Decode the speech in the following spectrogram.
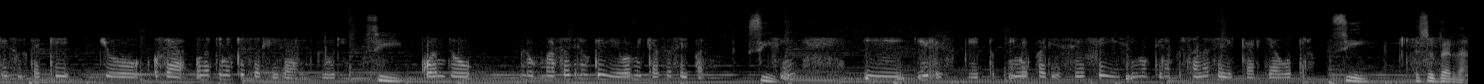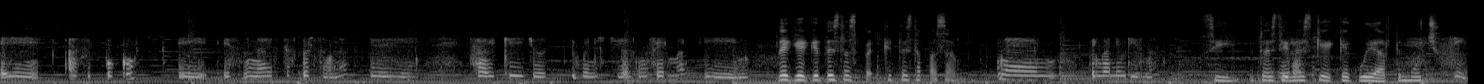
resulta que yo, o sea, uno tiene que ser legal, Gloria. Sí. Cuando lo más sagrado que llevo a mi casa es el pan. Sí. Y, y, respeto. Y me parece feísimo que una persona se le cargue a otra. Sí, eso es verdad. Eh, hace poco eh, es una de estas personas. Eh, sabe que yo, bueno, estoy algo enferma y... ¿De qué, qué te, estás, qué te está pasando? tengo aneurismas. Sí, entonces tienes que, que, cuidarte mucho. Sí,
